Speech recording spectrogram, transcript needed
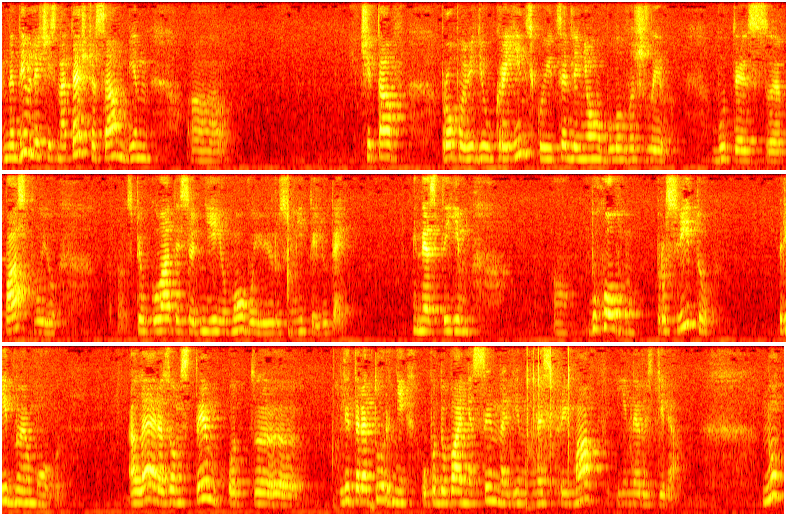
не дивлячись на те, що сам він е, читав проповіді українською, і це для нього було важливо бути з паствою, спілкуватися однією мовою і розуміти людей, і нести їм духовну просвіту рідною мовою. Але разом з тим, от е, літературні уподобання сина він не сприймав і не розділяв. Ну,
